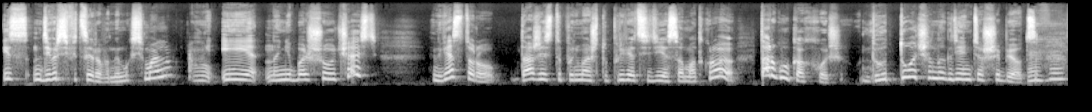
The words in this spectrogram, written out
из, диверсифицированный максимально, и на небольшую часть инвестору, даже если ты понимаешь, что привет, сиди, я сам открою, торгуй как хочешь. Да точно где-нибудь ошибется. мгм.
